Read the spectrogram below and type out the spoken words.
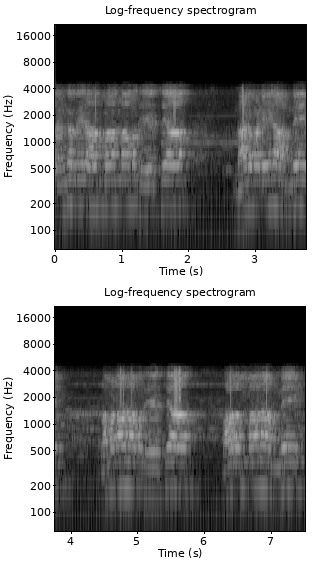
रङ्गवीर हनुमान् नामधेयस्य नागमणी नाम्ने रमणा नामधेयस्य बालम्मा नाम्ने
